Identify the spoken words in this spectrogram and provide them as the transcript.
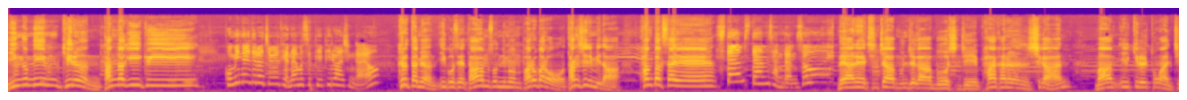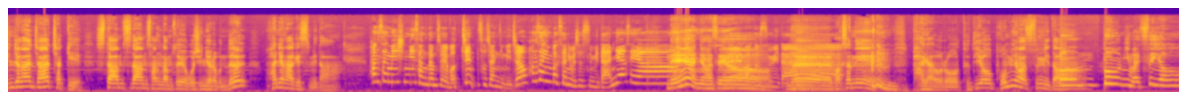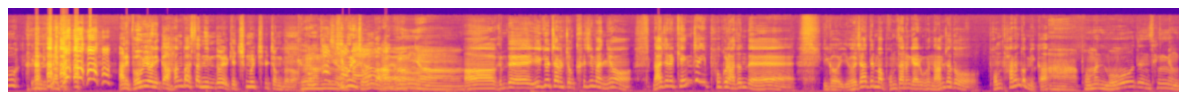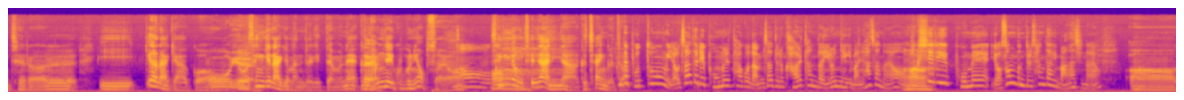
임금님 길은 당나귀 귀. 고민을 들어줄 대나무 숲이 필요하신가요? 그렇다면 이곳의 다음 손님은 바로바로 당신입니다. 황 박사의 스담 스담 상담소. 내 안에 진짜 문제가 무엇인지 파악하는 시간. 마음 읽기를 통한 진정한 자아 찾기 스담 스담 상담소에 오신 여러분들 환영하겠습니다. 황상민 심리상담소의 멋진 소장님이죠. 황상민 박사님 오셨습니다. 안녕하세요. 네, 안녕하세요. 네, 반갑습니다. 네, 박사님 바야흐로 드디어 봄이 왔습니다. 봄, 봄이 왔어요. 아니 봄이 오니까 황 박사님도 이렇게 춤을 출 정도로 그럼요. 기분이. 좋은가 아, 봐요. 그럼요. 아 근데 일교차는 좀 크지만요 낮에는 굉장히 포근하던데 이거 여자들만 봄 타는 게 아니고 그 남자도 봄 타는 겁니까? 아, 봄은 모든 생명체를 이 깨어나게 하고 오, 예. 또 생기나게 만들기 때문에 그 네. 남녀의 구분이 없어요. 어, 생명체냐 아니냐 그 차인 거죠. 근데 보통 여자들이 봄을 타고 남자들은 가을 탄다 이런 얘기 많이 하잖아요. 아. 확실히 봄에 여성분들 상담이 많아지나요? 어,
